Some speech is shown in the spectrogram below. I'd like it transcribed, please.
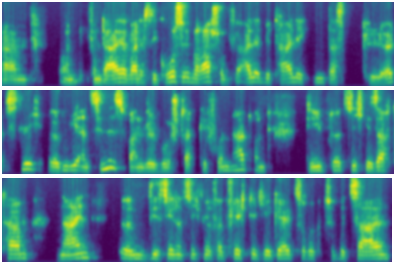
Ähm, und von daher war das die große Überraschung für alle Beteiligten, dass plötzlich irgendwie ein Sinneswandel wohl stattgefunden hat und die plötzlich gesagt haben, nein, ähm, wir sehen uns nicht mehr verpflichtet, hier Geld zurückzubezahlen.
